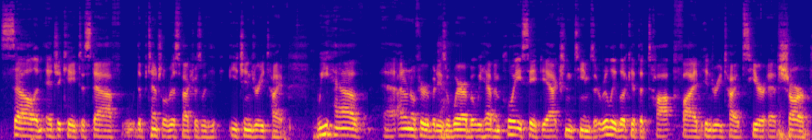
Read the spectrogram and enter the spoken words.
sell and educate to staff the potential risk factors with each injury type. We have uh, I don't know if everybody's aware, but we have employee safety action teams that really look at the top five injury types here at Sharp.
